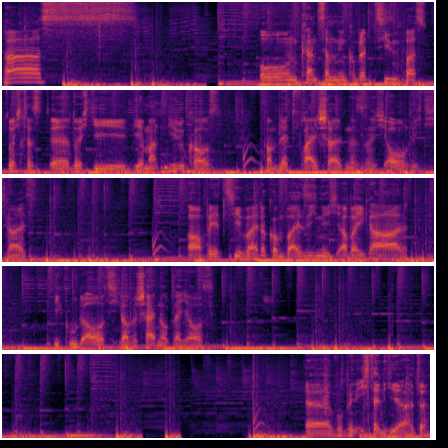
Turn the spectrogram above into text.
Pass und kannst dann den kompletten Season Pass durch, das, äh, durch die Diamanten, die du kaufst, komplett freischalten. Das ist natürlich auch richtig nice. Ob er jetzt hier weiterkommt, weiß ich nicht, aber egal. Sieht gut aus. Ich glaube, wir scheiden auch gleich aus. Äh, wo bin ich denn hier, Alter?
